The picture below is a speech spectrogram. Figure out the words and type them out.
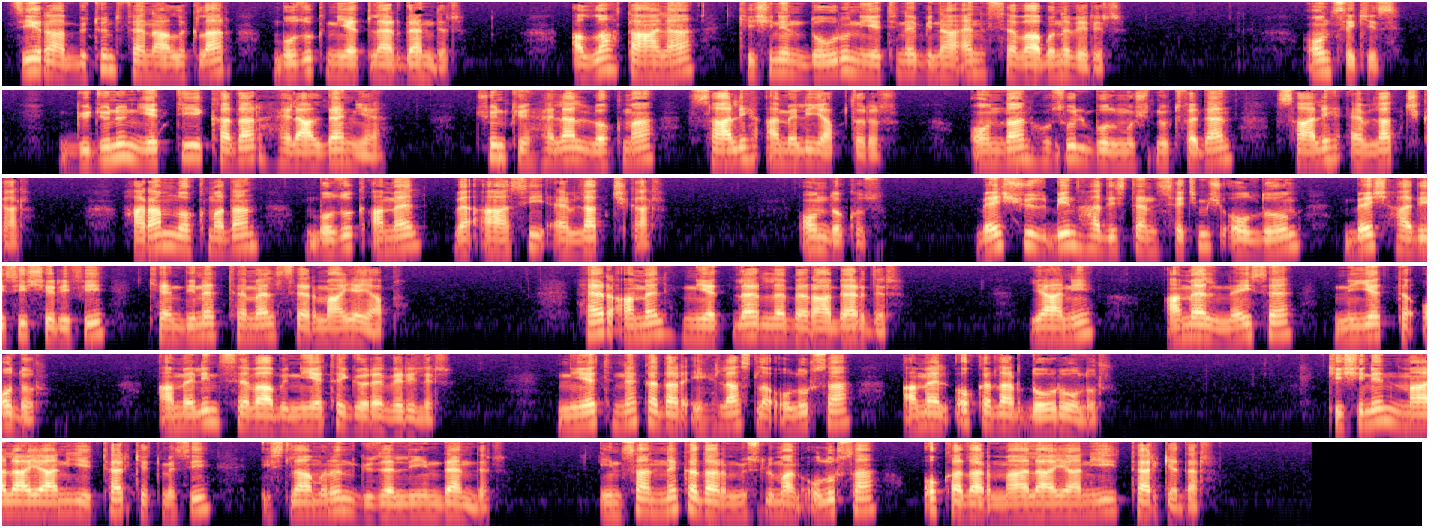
Zira bütün fenalıklar bozuk niyetlerdendir. Allah Teala kişinin doğru niyetine binaen sevabını verir. 18. Gücünün yettiği kadar helalden ye. Çünkü helal lokma salih ameli yaptırır. Ondan husul bulmuş nutfeden salih evlat çıkar. Haram lokmadan bozuk amel ve asi evlat çıkar. 19. 500 bin hadisten seçmiş olduğum 5 hadisi şerifi kendine temel sermaye yap. Her amel niyetlerle beraberdir. Yani amel neyse niyet de odur. Amelin sevabı niyete göre verilir. Niyet ne kadar ihlasla olursa amel o kadar doğru olur. Kişinin malayaniyi terk etmesi İslam'ının güzelliğindendir. İnsan ne kadar Müslüman olursa o kadar malayaniyi terk eder.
